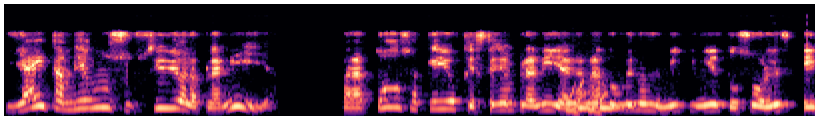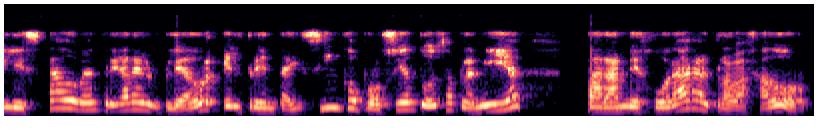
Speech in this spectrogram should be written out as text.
Y hay también un subsidio a la planilla. Para todos aquellos que estén en planilla ganando menos de 1.500 soles, el Estado va a entregar al empleador el 35% de esa planilla para mejorar al trabajador.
